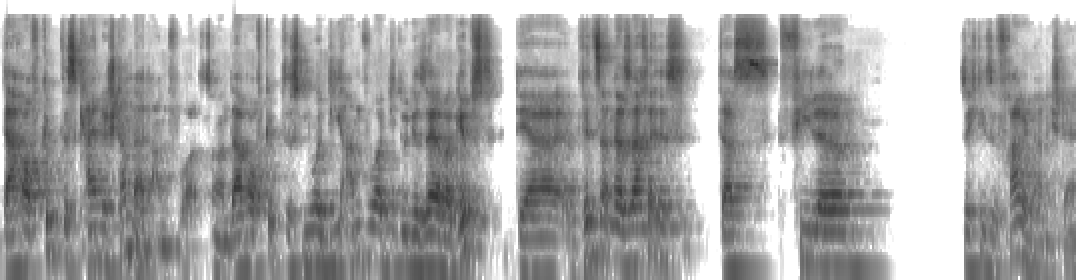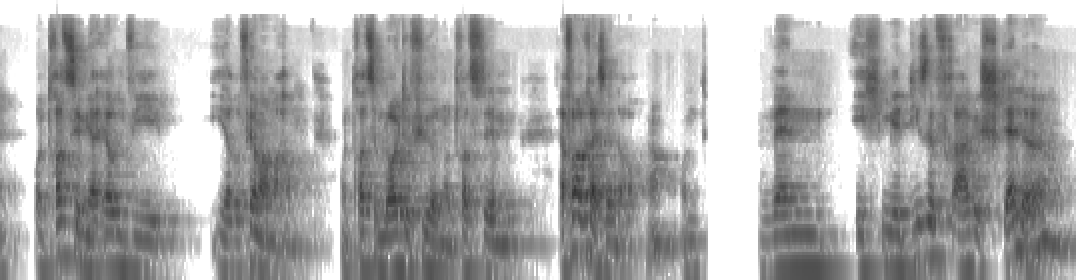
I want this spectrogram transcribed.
Darauf gibt es keine Standardantwort, sondern darauf gibt es nur die Antwort, die du dir selber gibst. Der Witz an der Sache ist, dass viele sich diese Frage gar nicht stellen und trotzdem ja irgendwie ihre Firma machen und trotzdem Leute führen und trotzdem erfolgreich sind auch. Ja? Und wenn ich mir diese Frage stelle,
